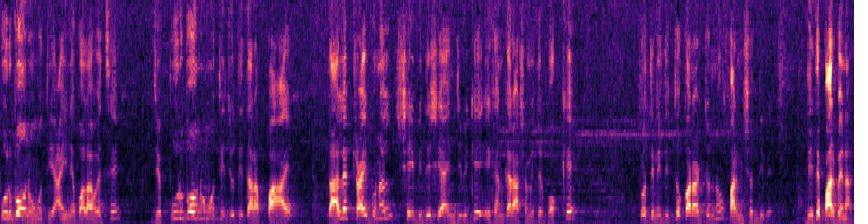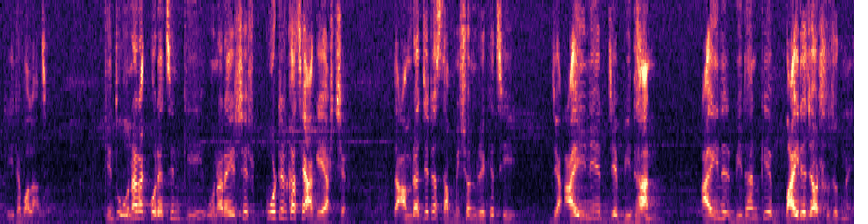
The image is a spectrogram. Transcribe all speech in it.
পূর্ব অনুমতি আইনে বলা হয়েছে যে পূর্ব অনুমতি যদি তারা পায়, তাহলে ট্রাইব্যুনাল সেই বিদেশি আইনজীবীকে এখানকার আসামিদের পক্ষে প্রতিনিধিত্ব করার জন্য পারমিশন দিবে। দিতে পারবে না এটা বলা আছে। কিন্তু ওনারা করেছেন কি, ওনারা এসে কোর্টের কাছে আগে আসছেন। তা আমরা যেটা সাবমিশন রেখেছি যে আইনের যে বিধান, আইনের বিধানকে বাইরে যাওয়ার সুযোগ নেই।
